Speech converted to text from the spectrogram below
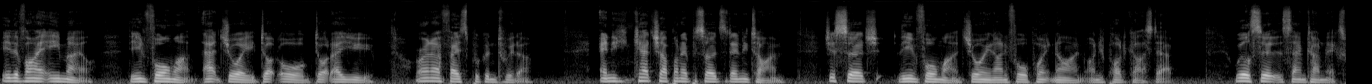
either via email, theinformer at joy.org.au, or on our Facebook and Twitter. And you can catch up on episodes at any time. Just search The Informer Joy 94.9 on your podcast app. We'll see you at the same time next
